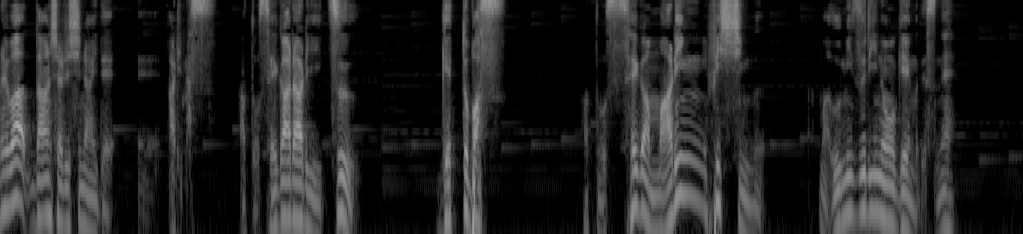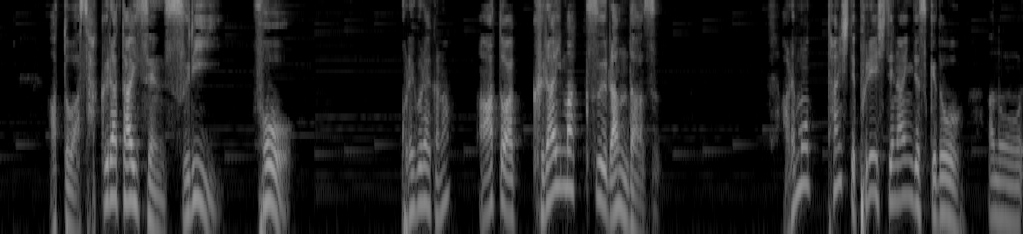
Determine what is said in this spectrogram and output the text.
れは断捨離しないで、えー、あります。あと、セガラリー2、ゲットバス、あと、セガマリンフィッシング、まあ、海釣りのゲームですね。あとは桜大戦3、4。これぐらいかな？あとはクライマックスランダーズ。あれも大してプレイしてないんですけど、あの、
